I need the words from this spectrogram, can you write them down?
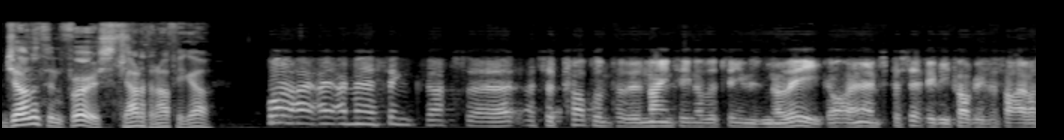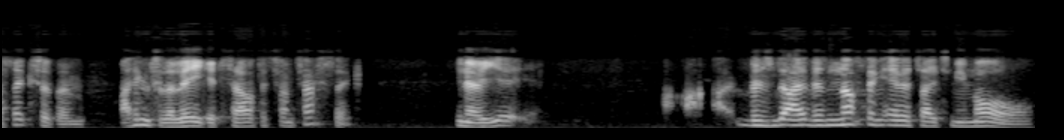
Jonathan first. Jonathan, off you go. Well, I, I mean, I think that's a that's a problem for the 19 other teams in the league, and specifically probably for five or six of them. I think for the league itself, it's fantastic. You know, you, there's there's nothing irritates me more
